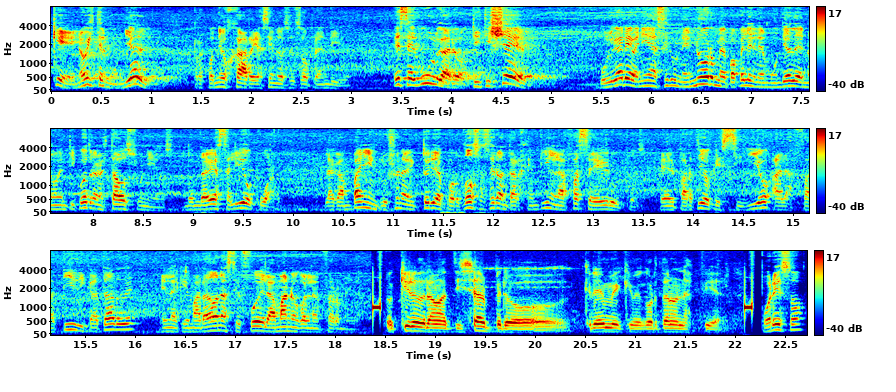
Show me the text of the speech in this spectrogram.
¿Qué? ¿No viste el mundial? Respondió Harry haciéndose sorprendido. Es el búlgaro, Titishev. Bulgaria venía a hacer un enorme papel en el Mundial del 94 en Estados Unidos, donde había salido cuarto. La campaña incluyó una victoria por 2 a 0 ante Argentina en la fase de grupos, en el partido que siguió a la fatídica tarde en la que Maradona se fue de la mano con la enfermera. No quiero dramatizar, pero créeme que me cortaron las piernas. Por eso,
